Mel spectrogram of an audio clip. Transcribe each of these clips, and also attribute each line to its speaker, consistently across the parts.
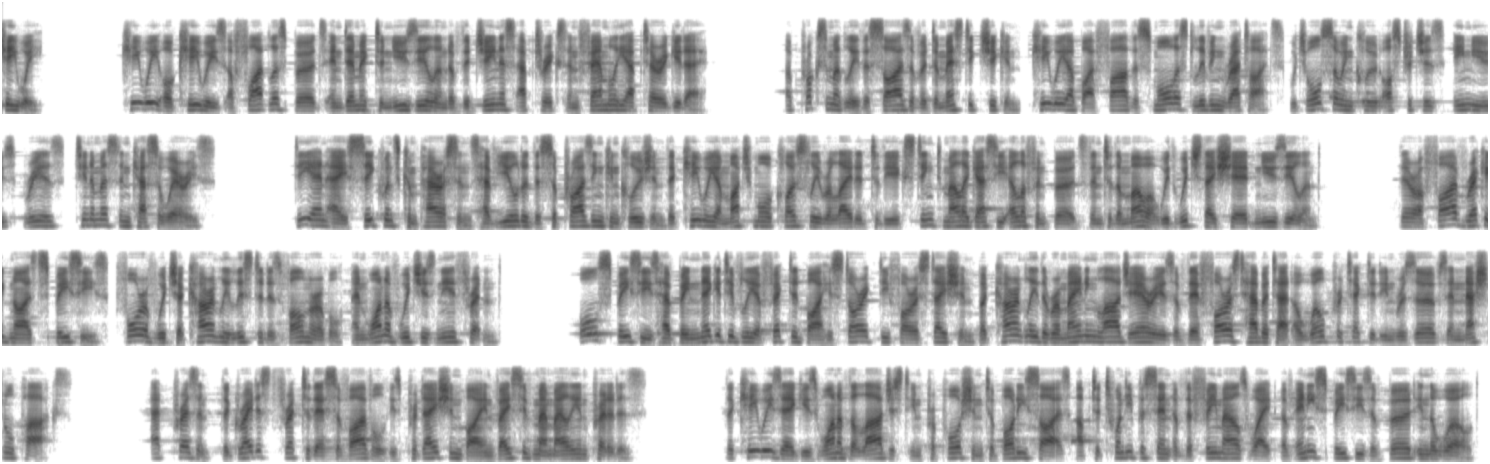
Speaker 1: Kiwi. Kiwi or kiwis are flightless birds endemic to New Zealand of the genus Apteryx and family Apterygidae. Approximately the size of a domestic chicken, kiwi are by far the smallest living ratites, which also include ostriches, emus, rheas, tinamous and cassowaries. DNA sequence comparisons have yielded the surprising conclusion that kiwi are much more closely related to the extinct Malagasy elephant birds than to the moa with which they shared New Zealand. There are five recognized species, four of which are currently listed as vulnerable, and one of which is near threatened. All species have been negatively affected by historic deforestation but currently the remaining large areas of their forest habitat are well protected in reserves and national parks. At present, the greatest threat to their survival is predation by invasive mammalian predators. The kiwi's egg is one of the largest in proportion to body size up to 20% of the female's weight of any species of bird in the world.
